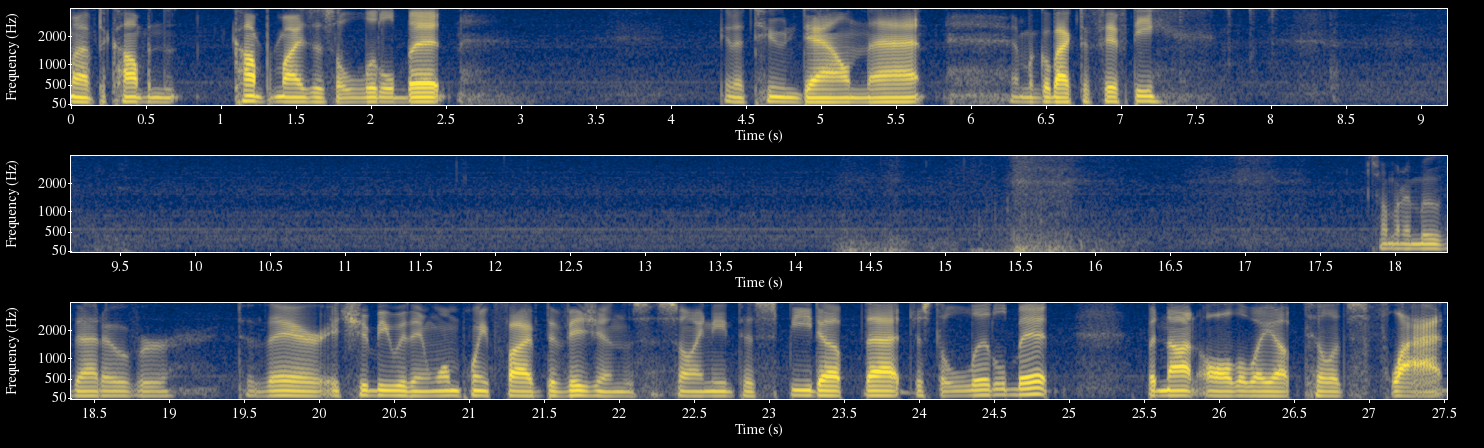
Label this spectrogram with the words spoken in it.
I'm going to have to comp compromise this a little bit. Going to tune down that. I'm going to go back to 50. So I'm going to move that over to there. It should be within 1.5 divisions, so I need to speed up that just a little bit, but not all the way up till it's flat.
